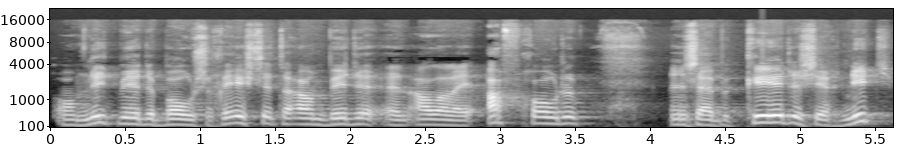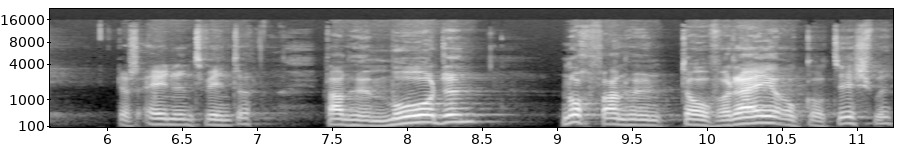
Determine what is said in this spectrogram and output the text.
om niet meer de boze geesten te aanbidden en allerlei afgoden. En zij bekeerden zich niet, vers 21, van hun moorden, nog van hun toverijen, occultisme,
